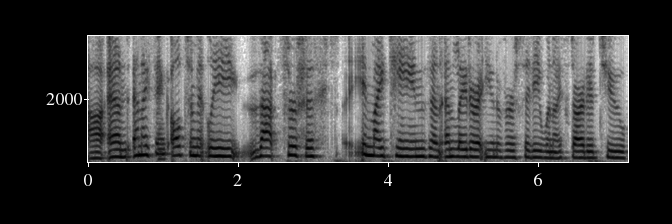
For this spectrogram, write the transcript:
uh, and and I think ultimately that surfaced in my teens and, and later at university when I started to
